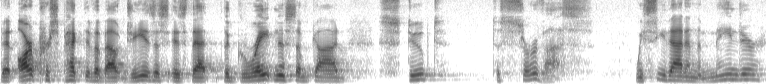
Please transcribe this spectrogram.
that our perspective about Jesus is that the greatness of God stooped to serve us. We see that in the manger.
